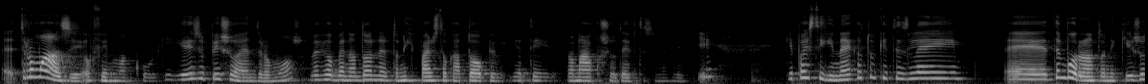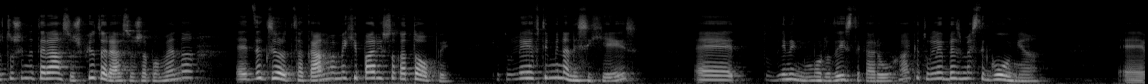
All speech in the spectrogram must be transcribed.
ε, τρομάζει ο Φιν Μακούλ και γυρίζει πίσω έντρομος. Βέβαια ο Μπεναντόνερ τον έχει πάρει στο κατόπι γιατί τον άκουσε ότι έφτασε μέχρι εκεί και πάει στη γυναίκα του και της λέει ε, δεν μπορώ να τον νικήσω, αυτός είναι τεράστιος, πιο τεράστιος από μένα, ε, δεν ξέρω τι θα κάνουμε, με έχει πάρει στο κατόπι. Και του λέει αυτή μην ανησυχείς, ε, του δίνει μορδίστικα ρούχα και του λέει μπες μες στην κούνια. Ε,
